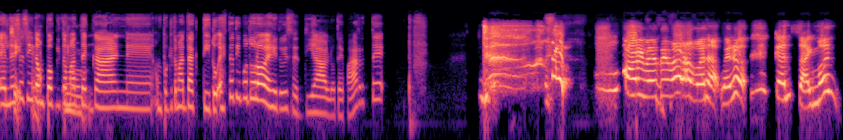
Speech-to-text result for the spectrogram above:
Él Sí, necesita no, un poquito más de carne, un poquito más de actitud. Este tipo tú lo ves y tú dices, diablo, te parte. ay, vete para afuera. Bueno, con Simon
